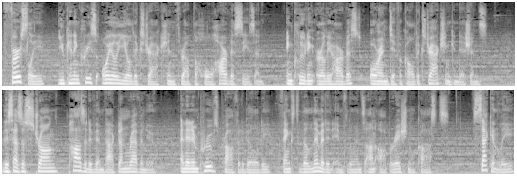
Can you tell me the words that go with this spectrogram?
Firstly, you can increase oil yield extraction throughout the whole harvest season including early harvest or in difficult extraction conditions. This has a strong positive impact on revenue, and it improves profitability thanks to the limited influence on operational costs. Secondly,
